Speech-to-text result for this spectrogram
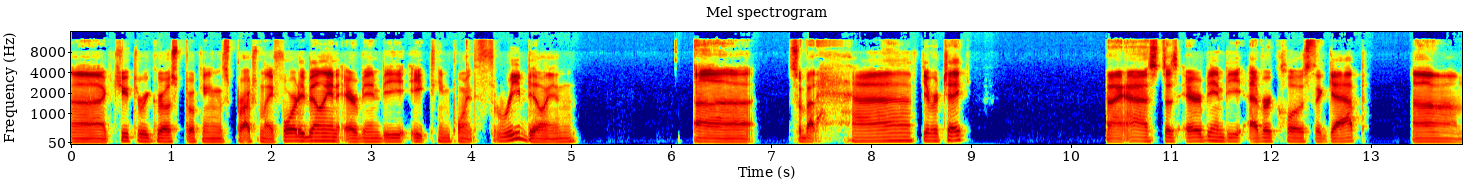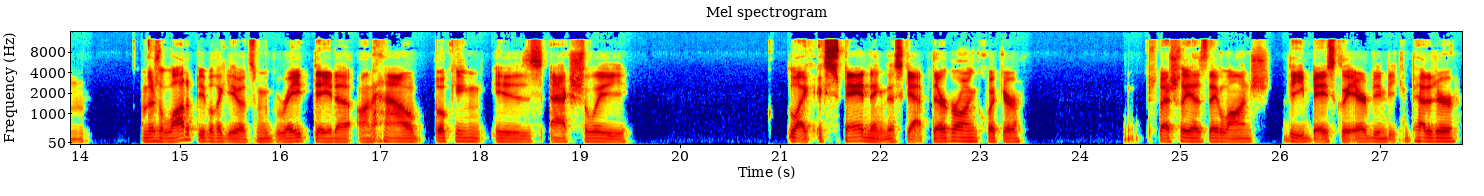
uh, Q3 gross bookings approximately 40 billion, Airbnb 18.3 billion. Uh, so about half, give or take. And I asked, does Airbnb ever close the gap? Um, and there's a lot of people that gave out some great data on how booking is actually like expanding this gap. They're growing quicker, especially as they launch the basically Airbnb competitor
